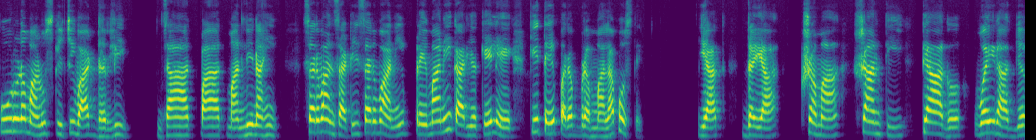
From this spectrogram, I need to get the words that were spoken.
पूर्ण माणुसकीची वाट धरली. जात पात मानली नाही. सर्वांसाठी सर्वांनी प्रेमाने कार्य केले की ते परब्रह्माला पोचते. यात दया क्षमा शांती त्याग वैराग्य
